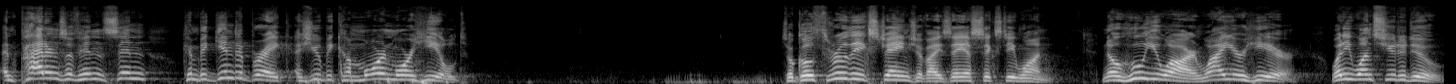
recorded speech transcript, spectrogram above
And patterns of hidden sin can begin to break as you become more and more healed. So go through the exchange of Isaiah 61. Know who you are and why you're here what he wants you to do.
